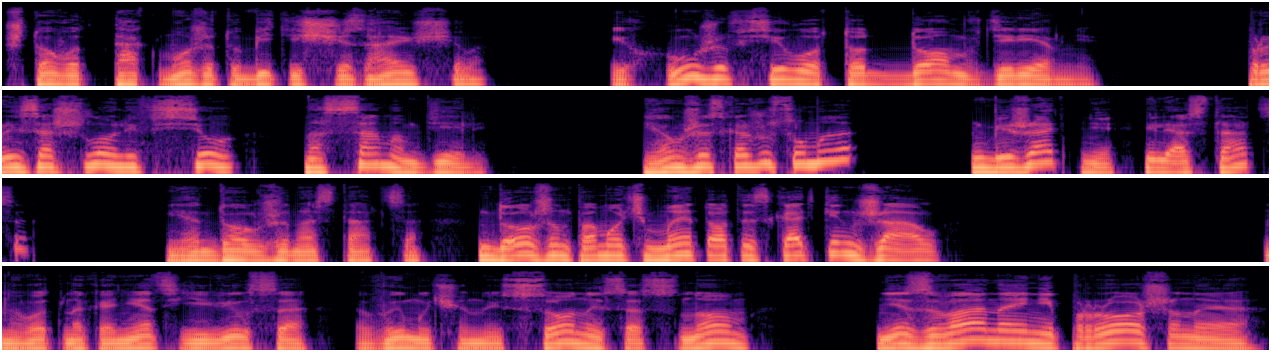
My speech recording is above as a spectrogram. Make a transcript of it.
Что вот так может убить исчезающего? И хуже всего тот дом в деревне. Произошло ли все на самом деле? Я уже схожу с ума? Бежать мне или остаться? Я должен остаться, должен помочь Мэтту отыскать кинжал. Но вот, наконец, явился вымученный сон, и со сном, незваная, непрошенная,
